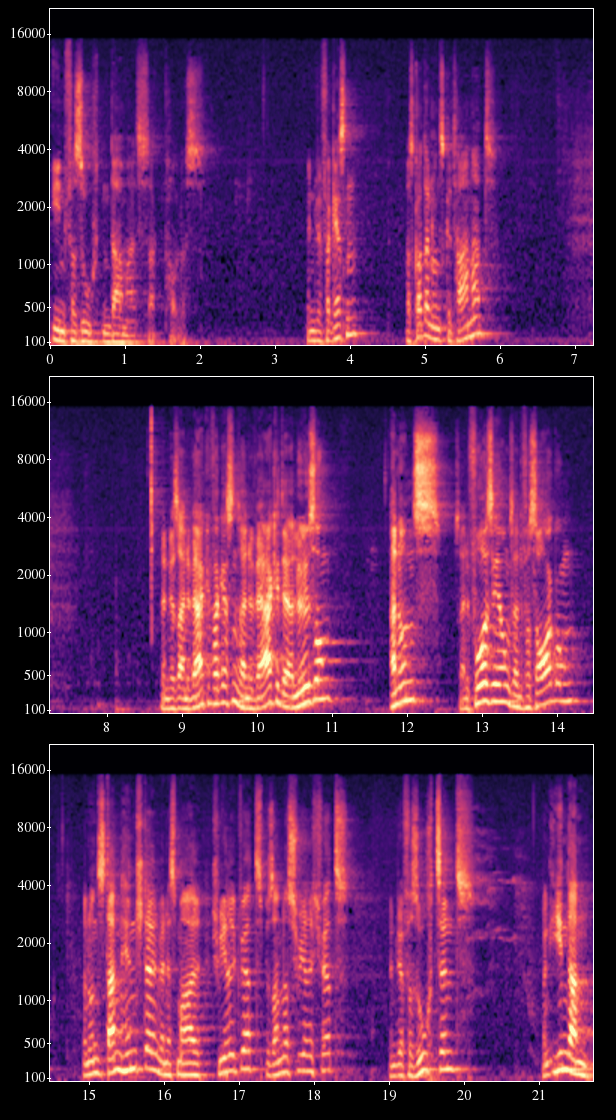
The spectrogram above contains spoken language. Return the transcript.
ihn versuchten damals, sagt Paulus. Wenn wir vergessen, was Gott an uns getan hat, wenn wir seine Werke vergessen, seine Werke der Erlösung an uns, seine Vorsehung, seine Versorgung, und uns dann hinstellen, wenn es mal schwierig wird, besonders schwierig wird, wenn wir versucht sind und ihn dann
